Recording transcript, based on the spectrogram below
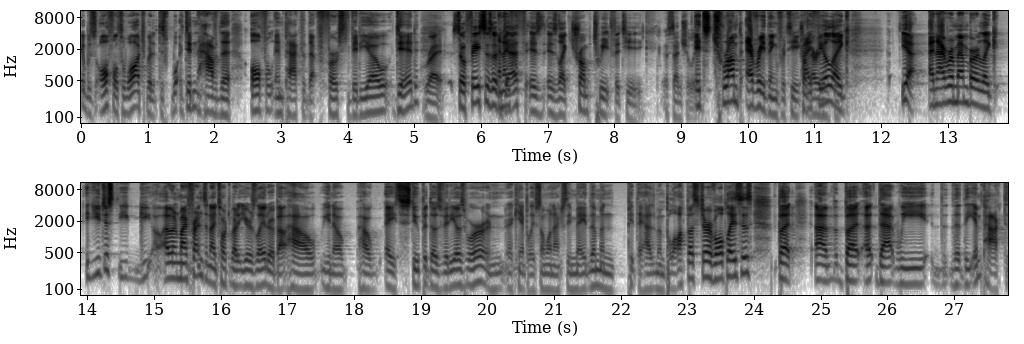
it was awful to watch, but it just it didn't have the awful impact that that first video did. Right. So Faces of and Death I, is is like Trump tweet fatigue essentially. It's Trump everything fatigue. Trump I feel like, yeah, and I remember like you just you, you, I mean, my friends and I talked about it years later about how you know how a stupid those videos were, and I can't believe someone actually made them and they had them in Blockbuster of all places. But uh, but uh, that we that the impact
